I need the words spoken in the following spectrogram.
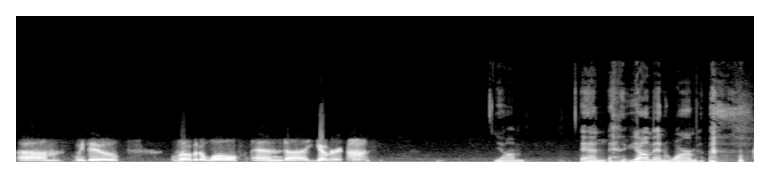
Um, we do a little bit of wool and uh, yogurt. Yum, and yum and warm.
